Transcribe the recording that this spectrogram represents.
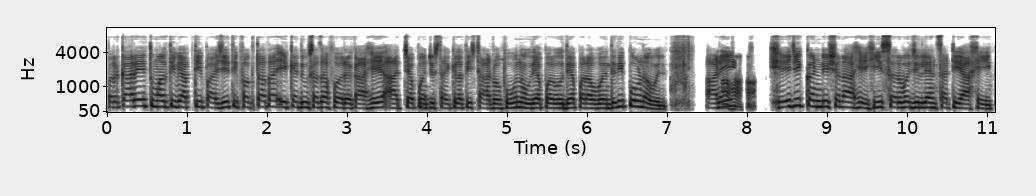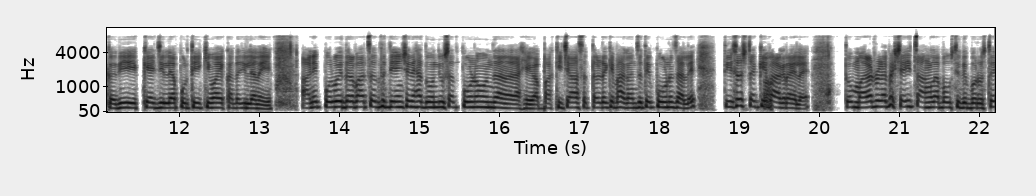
प्रकारे तुम्हाला ती व्याप्ती पाहिजे ती फक्त आता एका दिवसाचा फरक आहे. आजच्या पंचवीस तारखेला ती स्टार्ट होऊन उद्या पर- उद्या परवापर्यंत ती पूर्ण होईल. आणि हा, जी कंडिशन आहे ही सर्व जिल्ह्यांसाठी आहे. कधी एका जिल्ह्यापुरती किंवा एखादा जिल्हा नाही. आणि पूर्व विदर्भाचं तर टेन्शन ह्या दोन दिवसात पूर्ण होऊन जाणार आहे. बाकीच्या सत्तर टक्के भागांचं ते पूर्ण झालंय. तीसच टक्के. भाग राहिलाय. तो मराठवाड्यापेक्षाही चांगला पाऊस तिथे बरसतोय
